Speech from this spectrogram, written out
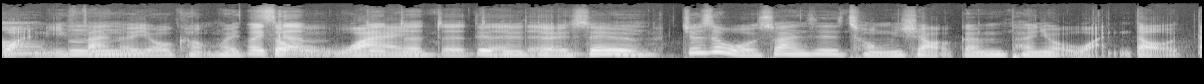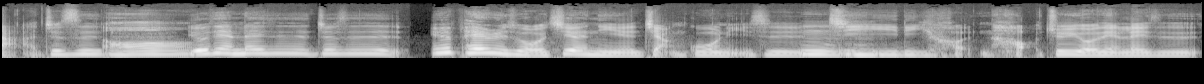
管，你反而有可能会走歪。对对对对对，所以就是我算是从小跟朋友玩到大，就是有点类似，就是因为 Paris，我记得你也讲过你是记忆力很好，就有点类似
